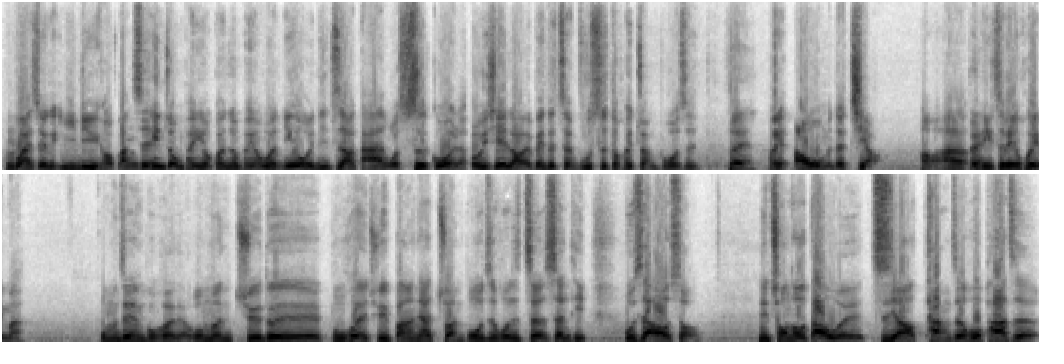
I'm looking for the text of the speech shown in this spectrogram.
不管是有个疑虑哈，帮听众朋友、观众朋友问，因为我已经知道答案，我试过了。有一些老一辈的整复师都会转脖子，对，会凹我们的脚，好啊。你这边会吗？我们这边不会的，我们绝对不会去帮人家转脖子，或是折身体，或是凹手。你从头到尾，只要躺着或趴着。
